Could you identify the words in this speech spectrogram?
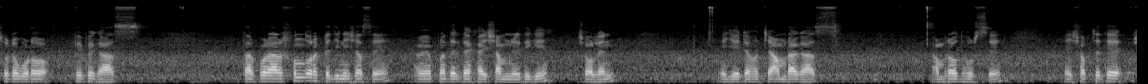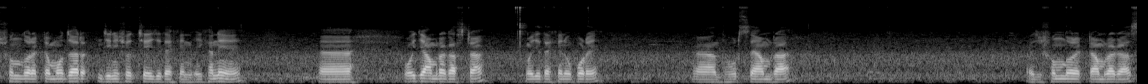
ছোট বড় পেঁপে গাছ। তারপরে আর সুন্দর একটা জিনিস আছে, আমি আপনাদের দেখাই সামনের দিকে, চলেন। এই যে এটা হচ্ছে আমড়া গাছ, আমরাও ধরছে। এই সবচেয়ে সুন্দর একটা মজার জিনিস হচ্ছে এই যে দেখেন, এখানে ওই যে আমড়া গাছটা, ওই যে দেখেন উপরে ধরছে আমরা। এই যে সুন্দর একটা আমরা গাছ।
